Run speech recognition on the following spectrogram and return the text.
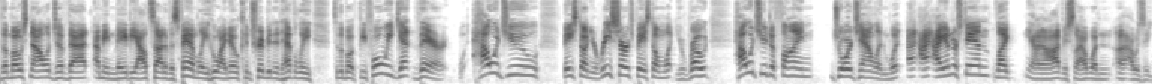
the most knowledge of that. I mean, maybe outside of his family, who I know contributed heavily to the book. Before we get there, how would you, based on your research, based on what you wrote, how would you define George Allen? What I, I understand, like you know, obviously I wasn't, uh, I was a,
